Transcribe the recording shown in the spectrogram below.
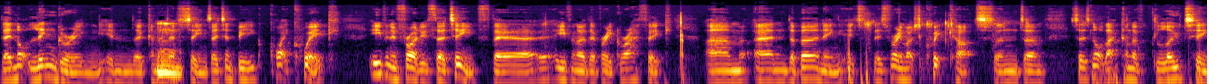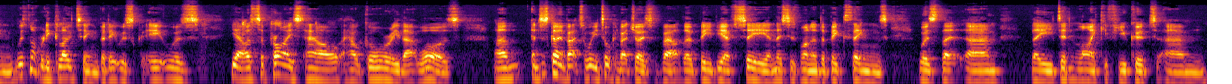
they're not lingering in the kind of death scenes. They tend to be quite quick. Even in Friday the Thirteenth, they're even though they're very graphic, um, and the burning, it's there's very much quick cuts, and um, so it's not that kind of gloating. Well, it's not really gloating, but it was it was. Yeah, I was surprised how how gory that was. Um, and just going back to what you're talking about, Joseph, about the BBFC, and this is one of the big things was that um, they didn't like if you could, um,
